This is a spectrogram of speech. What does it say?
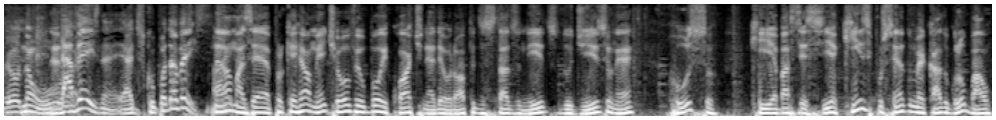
Eu, não, o- Da vez, né? É a desculpa da vez. Não, mas é porque realmente houve o boicote, né, da Europa e dos Estados Unidos, do diesel, né, russo, que abastecia 15% do mercado global.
